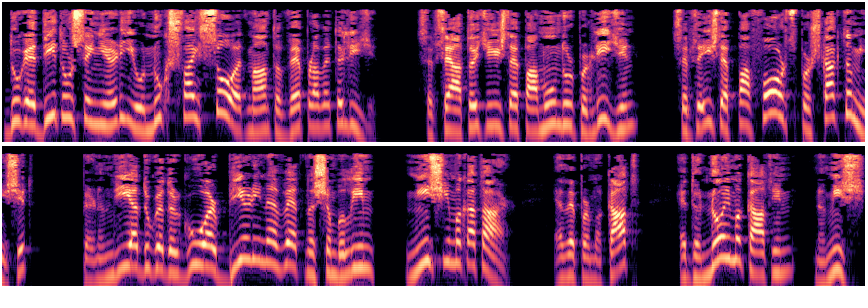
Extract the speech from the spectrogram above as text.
duke ditur se njeriu nuk shfajësohet me anë të veprave të ligjit, sepse atë që ishte e pamundur për ligjin, sepse ishte pa forcë për shkak të mishit, Perëndia duke dërguar birin e vet në shëmbëllim mishi mëkatar, edhe për mëkat e dënoi mëkatin në mish,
